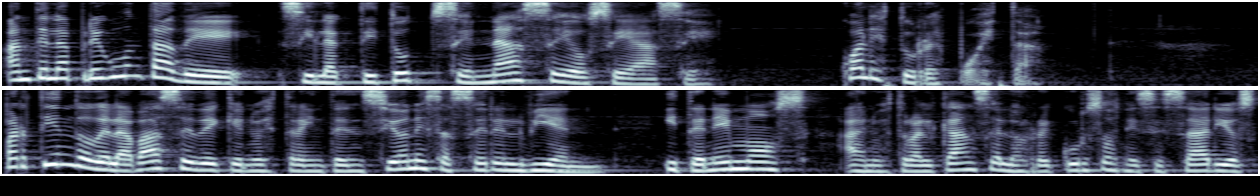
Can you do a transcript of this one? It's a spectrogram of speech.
Ante la pregunta de si la actitud se nace o se hace, ¿cuál es tu respuesta? Partiendo de la base de que nuestra intención es hacer el bien y tenemos a nuestro alcance los recursos necesarios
